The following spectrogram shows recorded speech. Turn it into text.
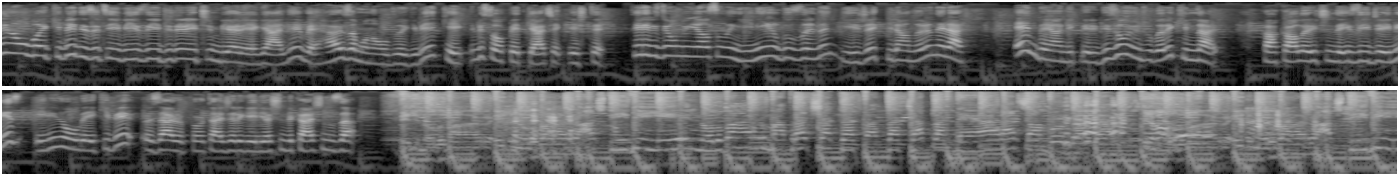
Elinoğlu ekibi Dizi TV izleyicileri için bir araya geldi ve her zaman olduğu gibi keyifli bir sohbet gerçekleşti. Televizyon dünyasının yeni yıldızlarının gelecek planları neler? En beğendikleri dizi oyuncuları kimler? Kahkahalar içinde izleyeceğiniz Elinoğlu ekibi özel röportajları geliyor şimdi karşınıza. Elin olu var, elin olu var. Aç TV'yi, elin olu var. Matrak şakrak patlak çatlak ne ararsan burada var. Elin olu var, elin olu var. Aç TV'yi,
